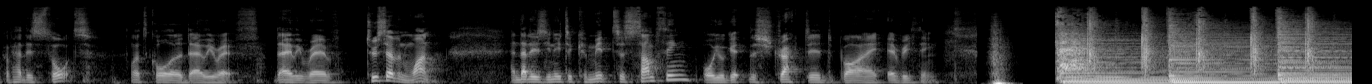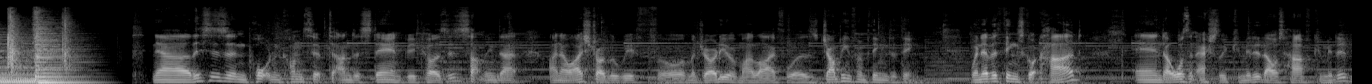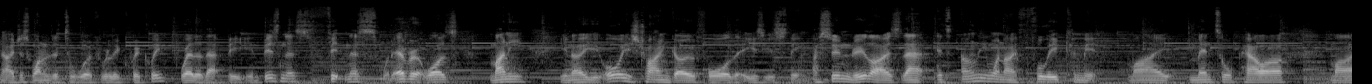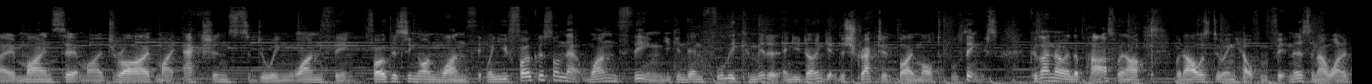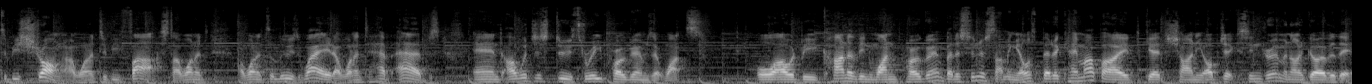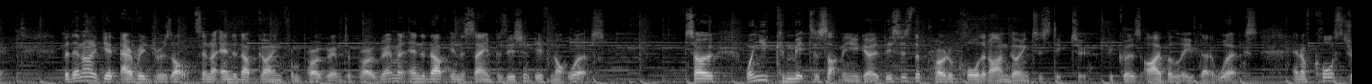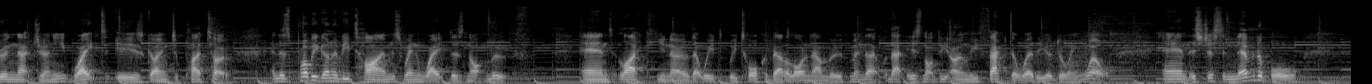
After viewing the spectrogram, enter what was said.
Look, I've had this thought. Let's call it a daily rev. Daily rev 271. And that is you need to commit to something or you'll get distracted by everything. Now, this is an important concept to understand because this is something that I know I struggled with for a majority of my life was jumping from thing to thing. Whenever things got hard and I wasn't actually committed, I was half committed and I just wanted it to work really quickly, whether that be in business, fitness, whatever it was, money, you know, you always try and go for the easiest thing. I soon realized that it's only when I fully commit my mental power, my mindset, my drive, my actions to doing one thing, focusing on one thing. When you focus on that one thing, you can then fully commit it and you don't get distracted by multiple things. Because I know in the past when I when I was doing health and fitness and I wanted to be strong, I wanted to be fast, I wanted I wanted to lose weight, I wanted to have abs, and I would just do three programs at once or I would be kind of in one program, but as soon as something else better came up, I'd get shiny object syndrome and I'd go over there. But then I'd get average results and I ended up going from program to program and ended up in the same position, if not worse. So when you commit to something, you go, this is the protocol that I'm going to stick to because I believe that it works. And of course, during that journey, weight is going to plateau. And there's probably going to be times when weight does not move. And like, you know, that we, we talk about a lot in our movement, that, that is not the only factor whether you're doing well. And it's just inevitable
